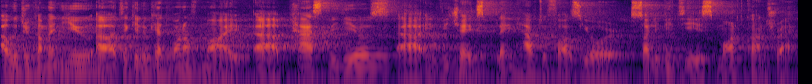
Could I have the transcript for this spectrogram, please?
I would recommend you uh, take a look at one of my uh, past videos uh, in which I explain how to fuzz your Solidity smart contract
